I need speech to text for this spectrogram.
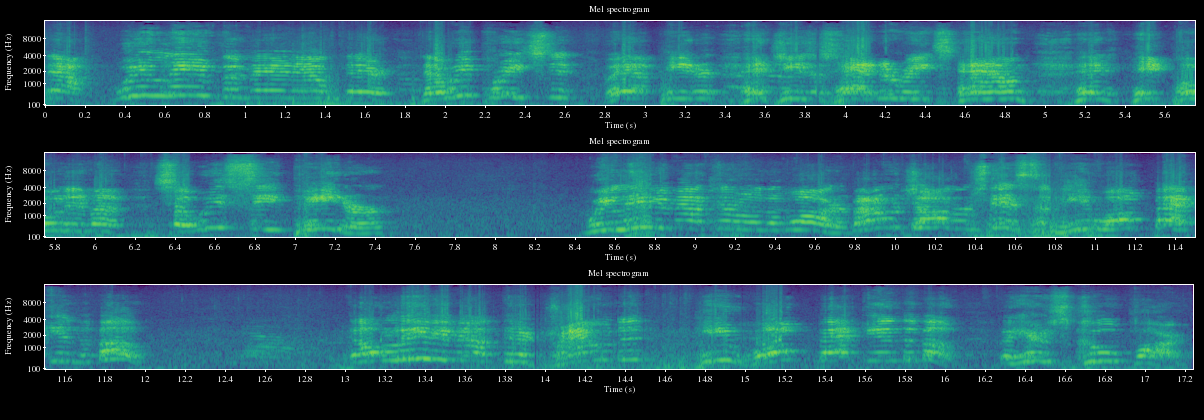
Now, we leave the man out there. Now, we preached it. Well, Peter, and Jesus had to reach down, and he pulled him up. So we see Peter. We leave him out there on the water. But I want y'all to understand something. He walked back in the boat. Don't leave him out there drowning. He walked back in the boat. But here's the cool part.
